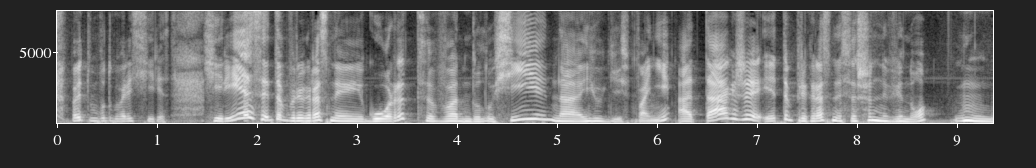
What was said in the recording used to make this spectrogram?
поэтому буду говорить херес. Херес — это прекрасный город в Андалусии на юге Испании, а также это прекрасное совершенно вино,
